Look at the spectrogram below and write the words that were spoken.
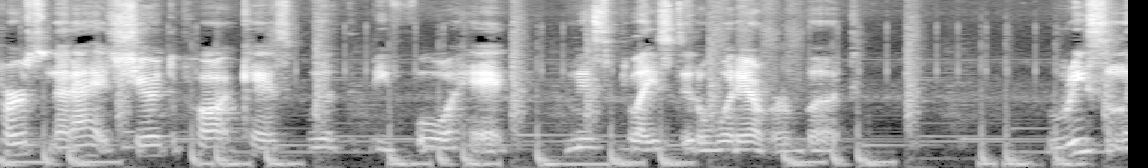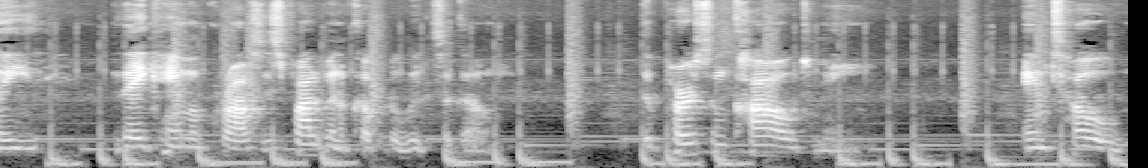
person that I had shared the podcast with before had misplaced it or whatever, but recently they came across, it's probably been a couple of weeks ago. The person called me and told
